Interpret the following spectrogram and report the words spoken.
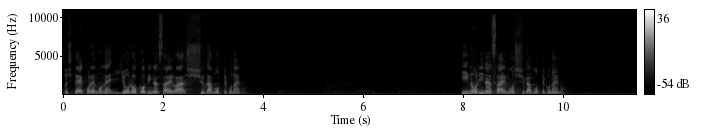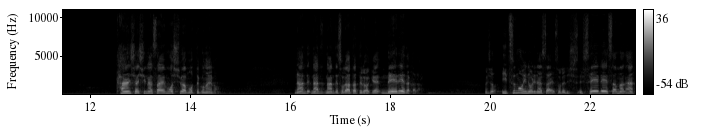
そしてこれもね、喜びなさいは主が持ってこないの。祈りなさいも主が持ってこないの。感謝しなさいも主は持ってこないの。なんでななんでそれ当たってるわけ？命令だから。でしょ？いつも祈りなさい。それで精霊様が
